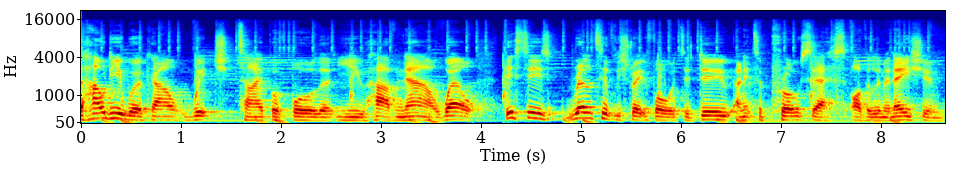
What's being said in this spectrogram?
So how do you work out which type of boiler you have now? Well, this is relatively straightforward to do and it's a process of elimination.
